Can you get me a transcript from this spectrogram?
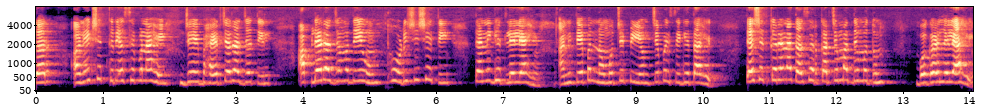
तर अनेक शेतकरी असे पण आहे जे बाहेरच्या राज्यातील आपल्या राज्यामध्ये येऊन थोडीशी शेती त्यांनी घेतलेली आहे आणि ते पण नमोचे पी एमचे पैसे घेत आहेत. त्या शेतकऱ्यांना आता सरकारच्या माध्यमातून वगळलेले आहे.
